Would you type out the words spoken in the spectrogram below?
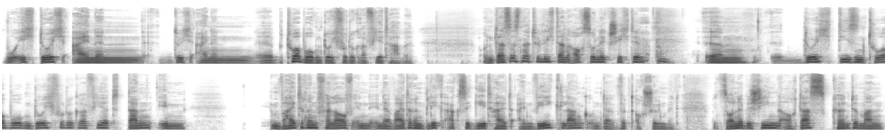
wo ich durch einen, durch einen äh, Torbogen durchfotografiert habe. Und das ist natürlich dann auch so eine Geschichte, ähm, durch diesen Torbogen durchfotografiert, dann im, im weiteren Verlauf, in, in der weiteren Blickachse geht halt ein Weg lang und da wird auch schön mit, mit Sonne beschienen. Auch das könnte man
